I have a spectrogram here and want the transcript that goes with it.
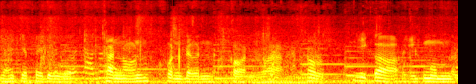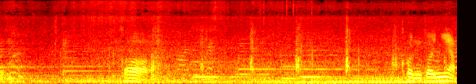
อยากจะไปดูถนนคนเดินก่อนว่าเท่านี่ก็อีกมุมหนึ่งก็ คนก็เงียบ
